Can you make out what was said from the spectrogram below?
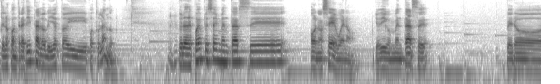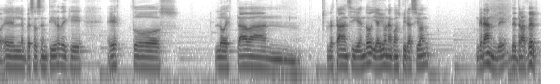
de los contratistas lo que yo estoy postulando. Pero después empezó a inventarse, o no sé, bueno, yo digo inventarse, pero él empezó a sentir de que estos lo estaban lo estaban siguiendo y había una conspiración grande detrás de él,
